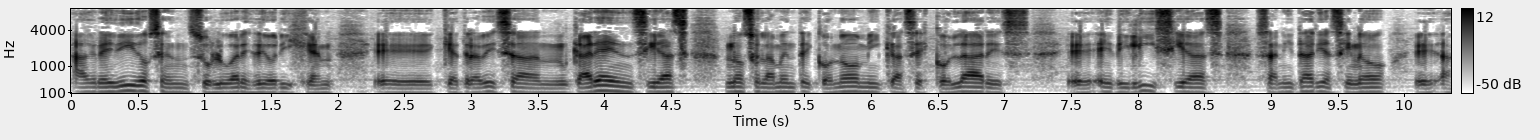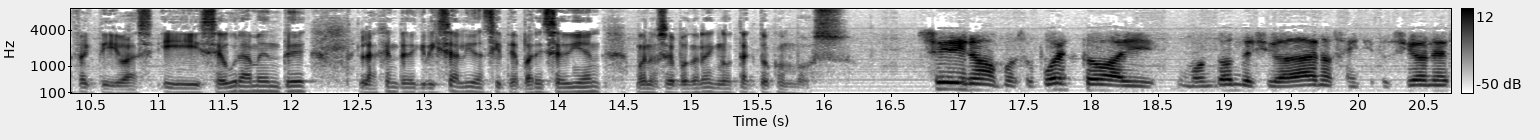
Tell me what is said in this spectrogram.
agredidos en sus lugares de origen, eh, que atraviesan carencias no solamente económicas, escolares, eh, edilicias, sanitarias, sino eh, afectivas. Y seguramente la gente de Crisálida, si te parece bien, bueno, se pondrá en contacto con vos. Sí, no, por supuesto, hay un montón de ciudadanos e instituciones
